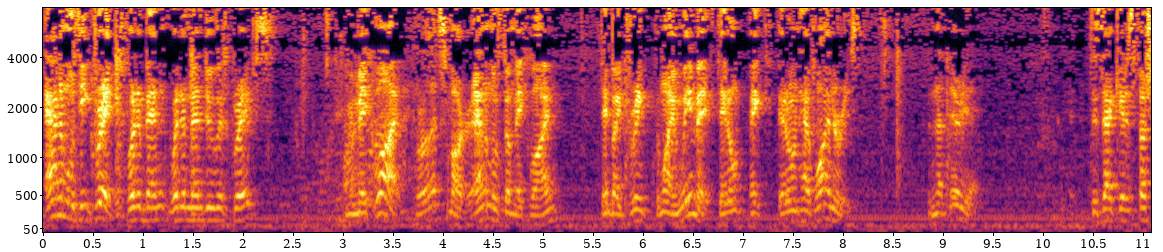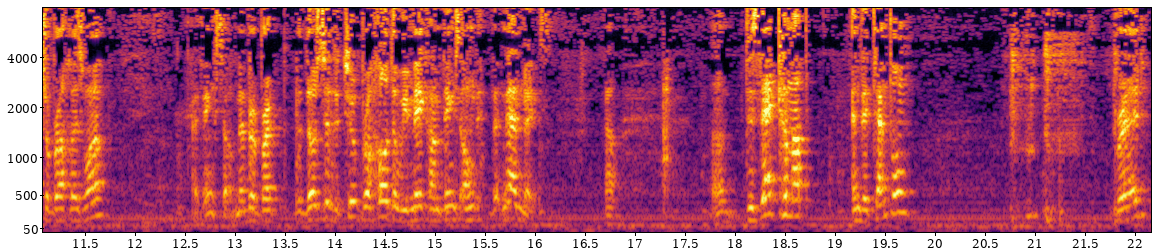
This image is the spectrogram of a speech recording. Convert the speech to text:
animals eat grapes. What do men? What do men do with grapes? We make wine. Well, that's smarter. Animals don't make wine. They might drink the wine we make. They don't make. They don't have wineries. They're not there yet. Does that get a special bracha as well? I think so. Remember, those are the two brachot that we make on things only that man makes. Now, um, does that come up in the temple? Bread?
